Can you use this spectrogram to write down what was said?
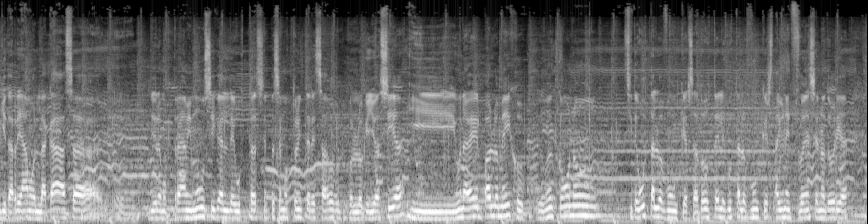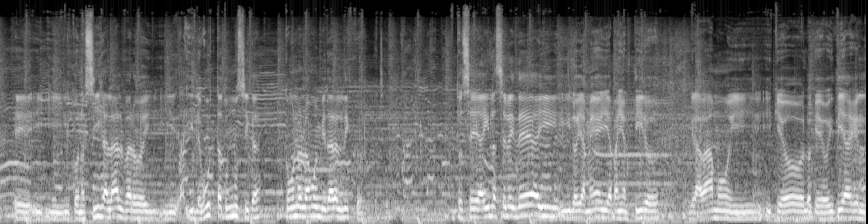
guitarreábamos en la casa, eh, yo le mostraba mi música, él le gustaba, siempre se mostró interesado por, por lo que yo hacía. Y una vez el Pablo me dijo, "Weón, ¿cómo no? Si te gustan los bunkers, a todos ustedes les gustan los bunkers, hay una influencia notoria eh, y, y conocís al Álvaro y, le gusta tu música, ¿cómo no lo vamos a invitar al disco? Entonces ahí le hice la idea y, lo llamé y apañó el tiro, grabamos y, quedó lo que hoy día es el,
